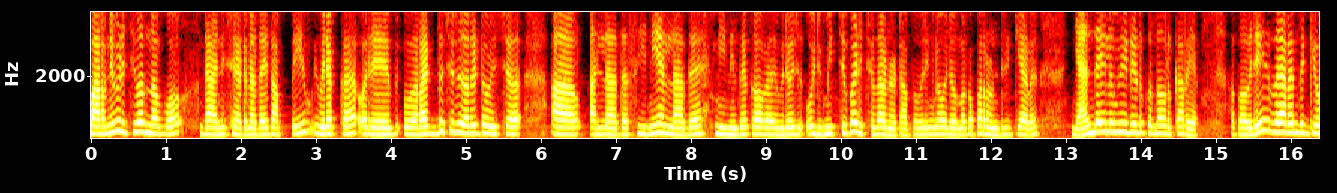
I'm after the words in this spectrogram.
പറഞ്ഞു പിടിച്ച് വന്നപ്പോൾ ഡാനി ചേട്ടൻ അതായത് അപ്പയും ഇവരൊക്കെ ഒരേ റെഡ് ചുരിദാറിട്ട് ഒഴിച്ച അല്ലാതെ സിനി അല്ലാതെ നിനിതൊക്കെ ഇവർ ഒരുമിച്ച് പഠിച്ചതാണ് കേട്ടോ. അപ്പോൾ ഇവരിങ്ങനെ ഓരോന്നൊക്കെ പറഞ്ഞുകൊണ്ടിരിക്കുകയാണ് ഞാൻ എന്തെങ്കിലും വീഡിയോ എടുക്കുന്നവർക്കറിയാം അപ്പോൾ അവർ വേറെ എന്തൊക്കെയോ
